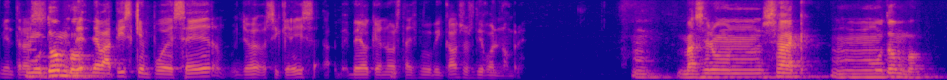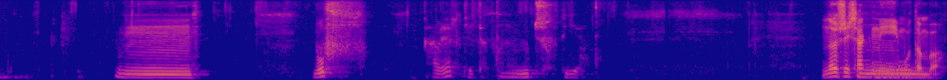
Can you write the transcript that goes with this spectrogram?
mientras de- debatís quién puede ser. Yo, si queréis, veo que no estáis muy ubicados, os digo el nombre. Mm, Va a ser un sack, un mutombo. Mm, uf. A ver, que te pone mucho, tío. No es Isaac ni Mm. Mutombo.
